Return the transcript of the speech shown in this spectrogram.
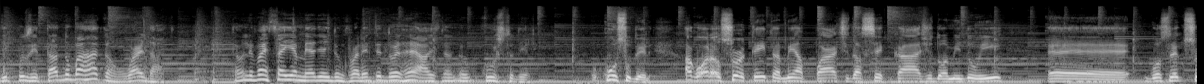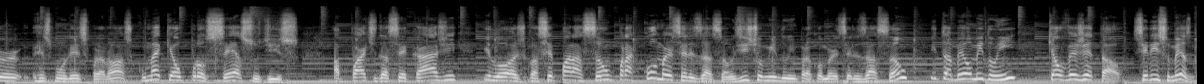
depositado no barracão, guardado. Então ele vai sair a média aí de uns 42 reais no, no custo dele. O custo dele. Agora o senhor tem também a parte da secagem do amendoim é, gostaria que o senhor respondesse para nós como é que é o processo disso. a parte da secagem e, lógico, a separação para comercialização. Existe o amendoim para comercialização e também o amendoim que é o vegetal. Seria isso mesmo?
